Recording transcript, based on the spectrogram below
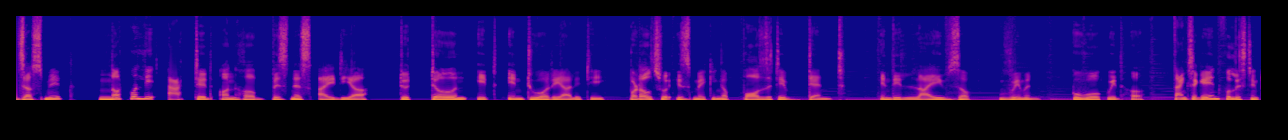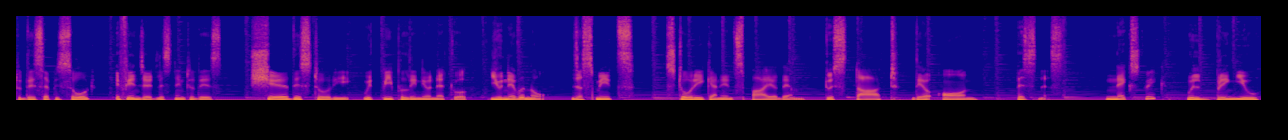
Jasmeet not only acted on her business idea to turn it into a reality, but also is making a positive dent in the lives of women who work with her. Thanks again for listening to this episode. If you enjoyed listening to this, share this story with people in your network. You never know, Jasmeet's story can inspire them to start their own business. Next week, we'll bring you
